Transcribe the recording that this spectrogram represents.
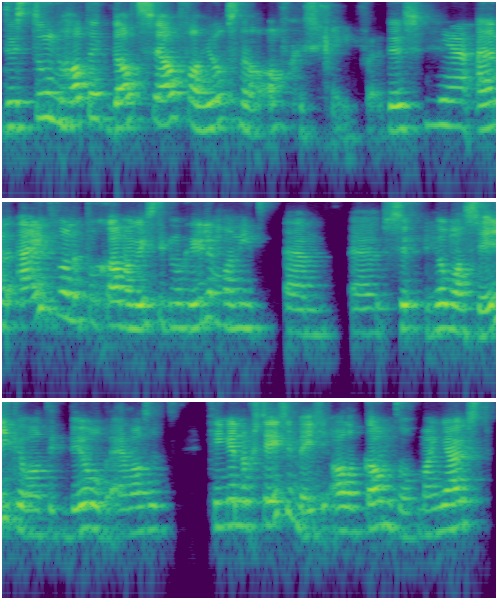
dus toen had ik dat zelf al heel snel afgeschreven. Dus Ja. aan het eind van het programma wist ik nog helemaal niet ehm, eh, helemaal zeker wat ik wilde. En was het, ging het nog steeds een beetje alle kanten op. Maar juist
